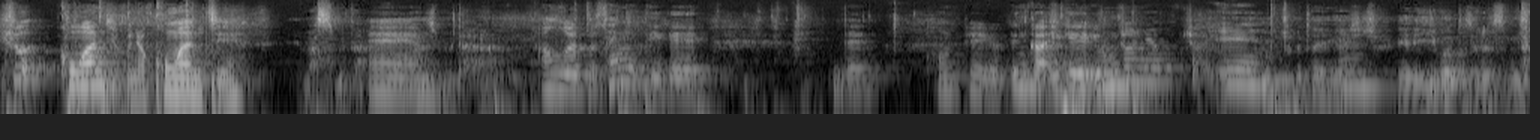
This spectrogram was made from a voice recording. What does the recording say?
휴, 공안지군요, 공안지. 예, 맞습니다. 예. 맞습니다. 안 그래도 생, 이게, 네, 건폐율. 그러니까 이게 예. 음, 좀 이따 얘기하시죠. 예, 2번도 틀렸습니다.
